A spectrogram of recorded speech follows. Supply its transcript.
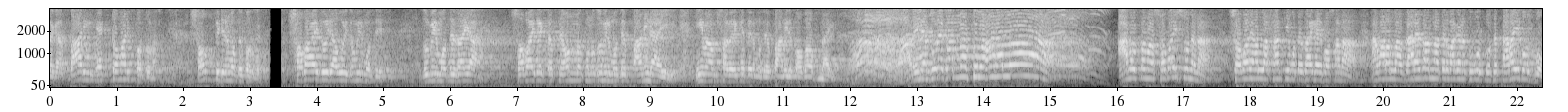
জায়গা বাড়ি একটা মারি পড়তো না। সব পিঠের মধ্যে পড়ব। সবাই দইরা ওই জমির মধ্যে জমির মধ্যে যাইয়া সবাই দেখতেছে অন্য কোন জমির মধ্যে পানি নাই। ইমাম সাহেবের ক্ষেতের মধ্যে পানির অভাব নাই। আলোচনা সবাই শুনে না। সবারই আল্লাহ শান্তি মতো জায়গায় বসা না। আমার আল্লাহ যারা জান্নাতের বাগানে কবুল করছে, তারাই বসবো।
